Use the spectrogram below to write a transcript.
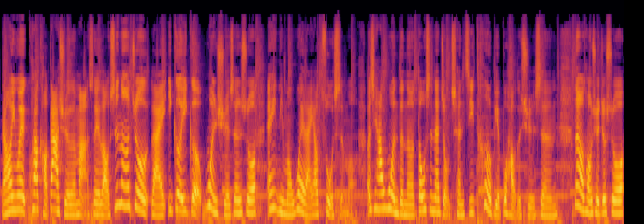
然后因为快要考大学了嘛，所以老师呢就来一个一个问学生说：“哎，你们未来要做什么？”而且他问的呢都是那种成绩特别不好的学生。那有同学就说：“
